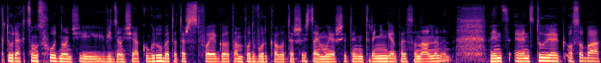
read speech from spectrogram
które chcą schudnąć i widzą się jako grube, to też z twojego tam podwórka, bo też zajmujesz się tym treningiem personalnym, więc, więc tu jak osoba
